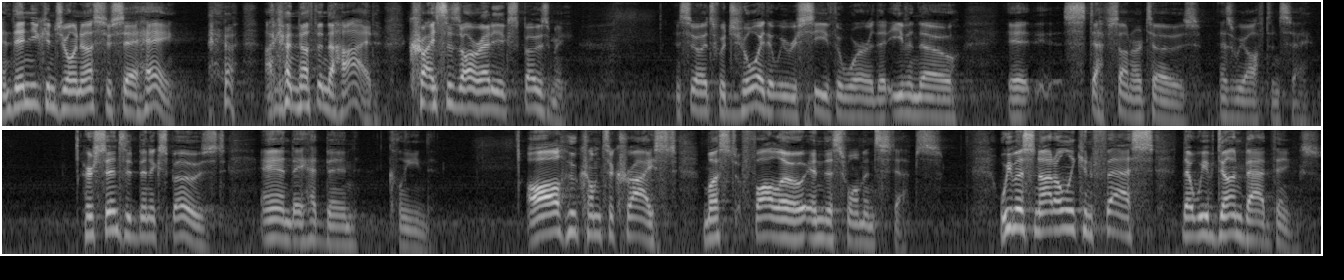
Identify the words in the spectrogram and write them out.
And then you can join us who say, "Hey, I got nothing to hide. Christ has already exposed me." And so it's with joy that we receive the word that even though it steps on our toes, as we often say, her sins had been exposed and they had been cleaned. All who come to Christ must follow in this woman's steps. We must not only confess that we've done bad things,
